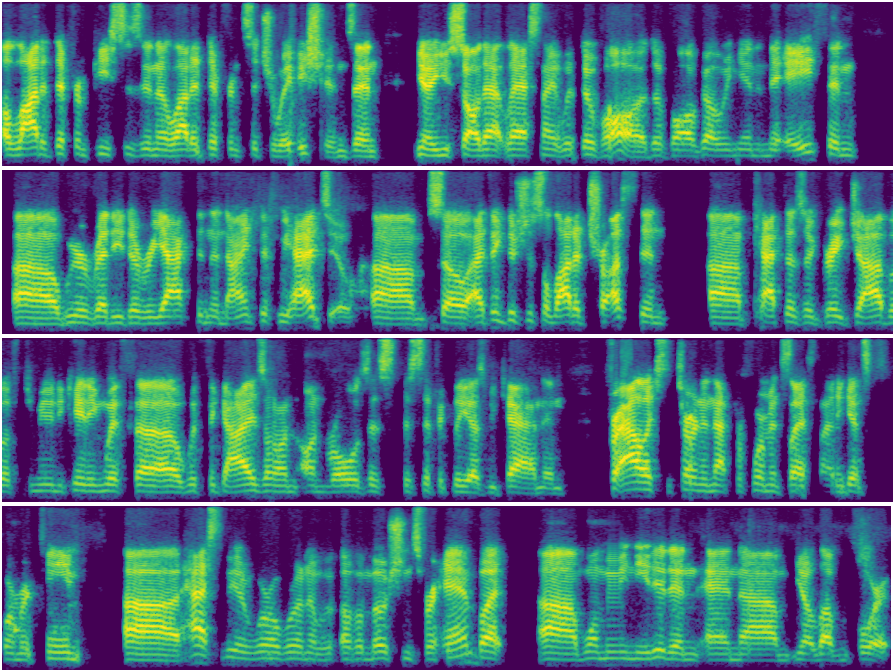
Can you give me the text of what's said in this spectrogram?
a lot of different pieces in a lot of different situations, and you know you saw that last night with Doval, Doval going in in the eighth, and uh, we were ready to react in the ninth if we had to. Um, so I think there's just a lot of trust, and uh, does a great job of communicating with uh, with the guys on on roles as specifically as we can, and for Alex to turn in that performance last night against his former team uh, has to be a whirlwind of, of emotions for him, but uh, one we needed and and um, you know love him for it.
